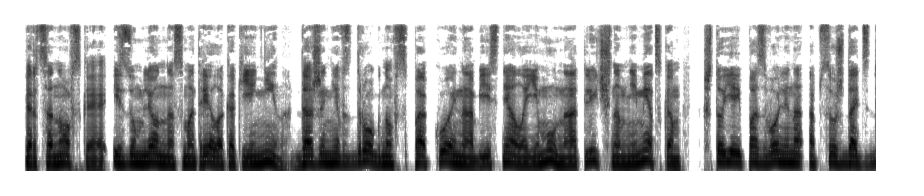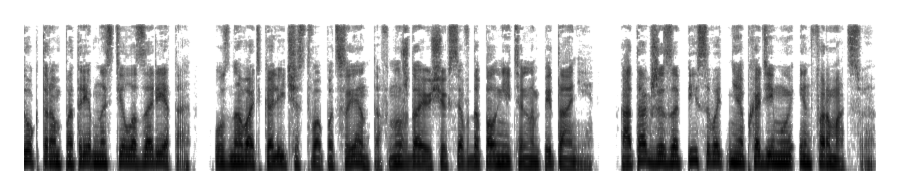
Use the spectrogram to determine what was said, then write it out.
Перцановская изумленно смотрела, как Янина, даже не вздрогнув, спокойно объясняла ему на отличном немецком, что ей позволено обсуждать с доктором потребности лазарета, узнавать количество пациентов, нуждающихся в дополнительном питании, а также записывать необходимую информацию.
